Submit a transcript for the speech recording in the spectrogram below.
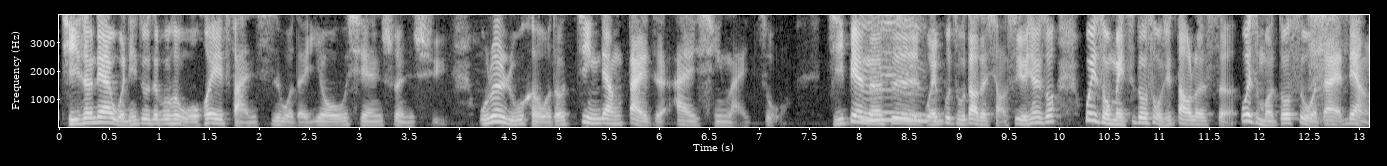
提升恋爱稳定度这部分，我会反思我的优先顺序。无论如何，我都尽量带着爱心来做，即便呢是微不足道的小事。有些人说，为什么每次都是我去倒垃圾？为什么都是我在晾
